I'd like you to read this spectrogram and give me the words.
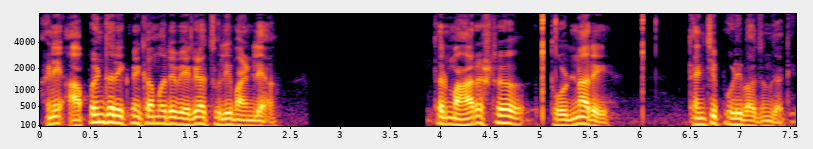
आणि आपण जर एकमेकांमध्ये वेगळ्या चुली मांडल्या तर महाराष्ट्र तोडणारे त्यांची पोळी भाजून जातील.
